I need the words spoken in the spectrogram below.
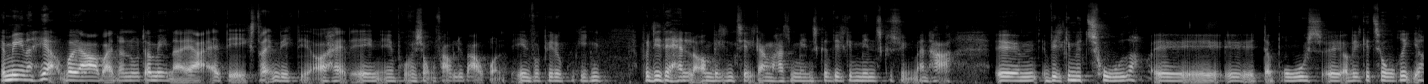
Jeg mener her, hvor jeg arbejder nu, der mener jeg, at det er ekstremt vigtigt at have en, en professionsfaglig baggrund inden for pædagogikken. Fordi det handler om, hvilken tilgang man har til mennesket, hvilket menneskesyn man har, øh, hvilke metoder, øh, øh, der bruges, øh, og hvilke teorier,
